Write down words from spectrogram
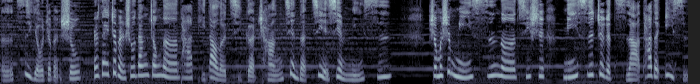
得自由》这本书，而在这本书当中呢，他提到了几个常见的界限迷思。什么是迷思呢？其实“迷思”这个词啊，它的意思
